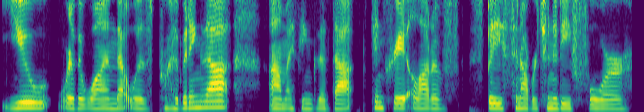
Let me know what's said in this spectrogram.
you were the one that was prohibiting that, um, I think that that can create a lot of space and opportunity for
